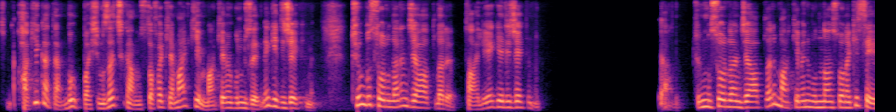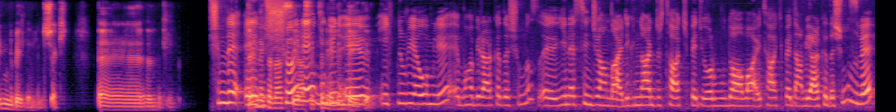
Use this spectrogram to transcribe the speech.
Şimdi, hakikaten bu başımıza çıkan Mustafa Kemal kim? Mahkeme bunun üzerine gidecek mi? Tüm bu soruların cevapları tahliye gelecek mi? Yani tüm bu soruların cevapları mahkemenin bundan sonraki seyrini belirleyecek. Ee, Şimdi e, şöyle bugün e, ilk Nur Yavumli e, muhabir arkadaşımız e, yine Sincan'daydı. Günlerdir takip ediyor bu davayı takip eden bir arkadaşımız ve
